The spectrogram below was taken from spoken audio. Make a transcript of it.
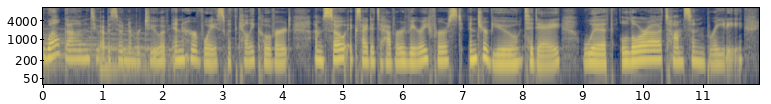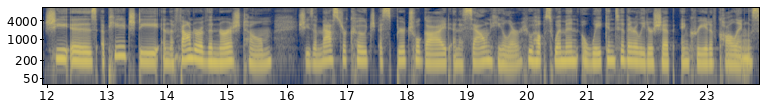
Welcome to episode number two of In Her Voice with Kelly Covert. I'm so excited to have our very first interview today with Laura Thompson Brady. She is a PhD and the founder of the Nourished Home She's a master coach, a spiritual guide, and a sound healer who helps women awaken to their leadership and creative callings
